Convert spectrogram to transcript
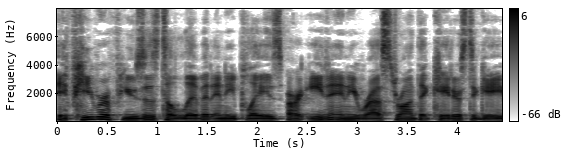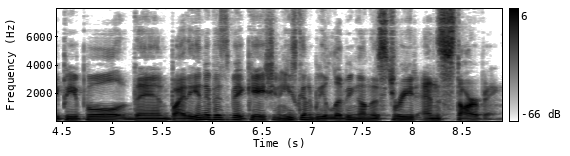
if he refuses to live at any place or eat in any restaurant that caters to gay people, then by the end of his vacation, he's going to be living on the street and starving.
